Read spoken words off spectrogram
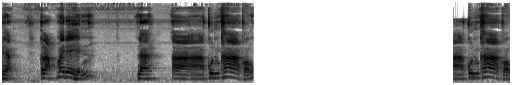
เนี่ยกลับไม่ได้เห็นนะคุณค่าของ คุณค่าของ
